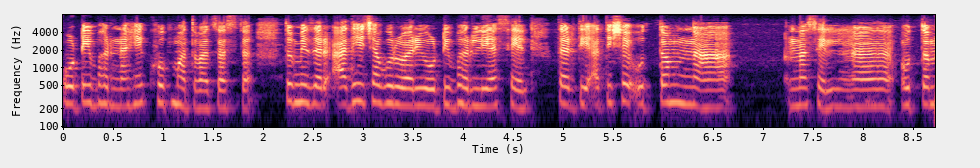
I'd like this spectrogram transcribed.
ओटी भरणं हे खूप महत्त्वाचं असतं. तुम्ही जर आधीच्या गुरुवारी ओटी भरली असेल तर ती अतिशय उत्तम नसेल उत्तम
